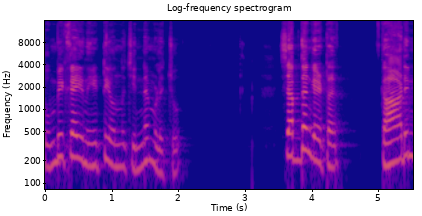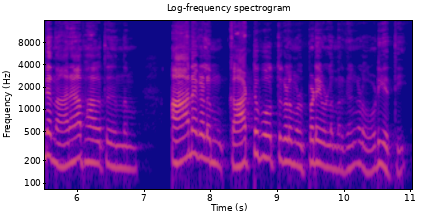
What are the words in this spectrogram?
തുമ്പിക്കൈ നീട്ടി ഒന്ന് ചിഹ്നം വിളിച്ചു. ശബ്ദം കേട്ട് കാടിന്റെ നാനാഭാഗത്തു നിന്നും ആനകളും കാട്ടുപോത്തുകളും ഉൾപ്പെടെയുള്ള മൃഗങ്ങൾ ഓടിയെത്തി.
